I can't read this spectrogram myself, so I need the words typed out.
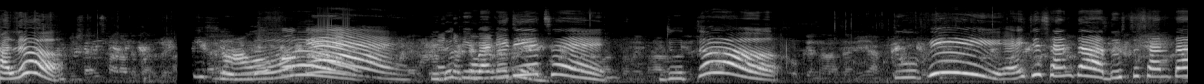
ভালো। কি সুন্দর কি বানিয়ে দিয়েছে? জুতো? টুপি? এই যে শান্তা দুষ্ট শান্তা।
